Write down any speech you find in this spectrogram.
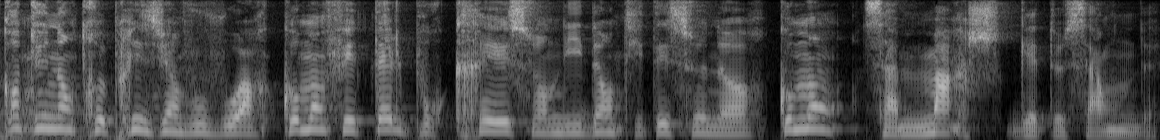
Quand une entreprise vient vous voir, comment fait-elle pour créer son identité sonore? Comment ça marche, Get a Sound?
